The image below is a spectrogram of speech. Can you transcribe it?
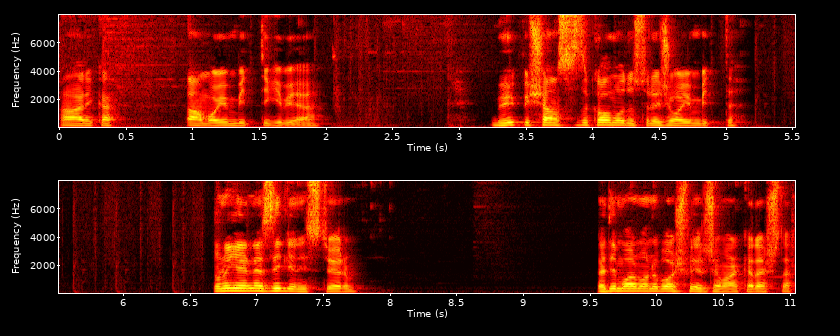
Harika. Tamam oyun bitti gibi ya. Büyük bir şanssızlık olmadığı sürece oyun bitti. Bunun yerine Zillion istiyorum. Kadim ormanı boş vereceğim arkadaşlar.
